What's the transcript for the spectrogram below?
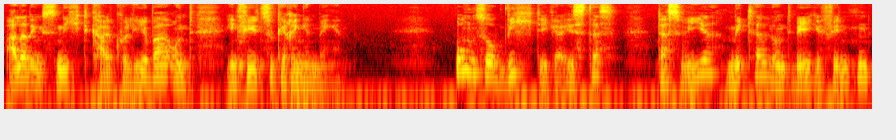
allerdings nicht kalkulierbar und in viel zu geringen Mengen. Umso wichtiger ist es, dass wir Mittel und Wege finden,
